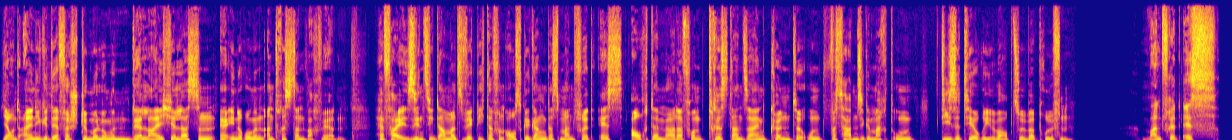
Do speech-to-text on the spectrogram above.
Ja, und einige der Verstümmelungen der Leiche lassen Erinnerungen an Tristan wach werden. Herr Fey, sind Sie damals wirklich davon ausgegangen, dass Manfred S. auch der Mörder von Tristan sein könnte? Und was haben Sie gemacht, um diese Theorie überhaupt zu überprüfen? Manfred S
